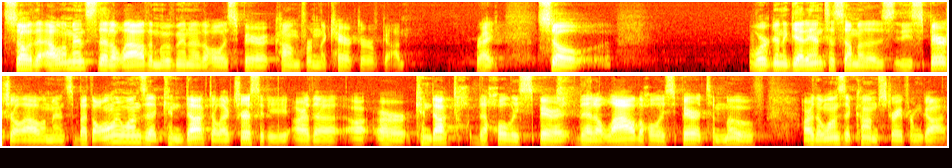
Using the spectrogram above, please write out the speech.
So, the elements that allow the movement of the Holy Spirit come from the character of God, right? So, we're going to get into some of those, these spiritual elements, but the only ones that conduct electricity are the are, or conduct the Holy Spirit that allow the Holy Spirit to move are the ones that come straight from God.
